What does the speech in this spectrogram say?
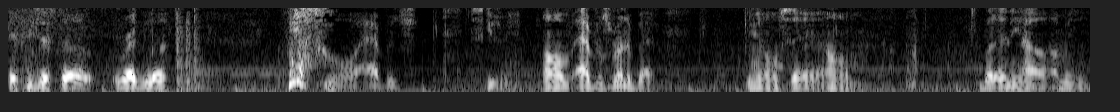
if you're just a regular average excuse me, um average running back. You know what I'm saying? Um but anyhow, I mean,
